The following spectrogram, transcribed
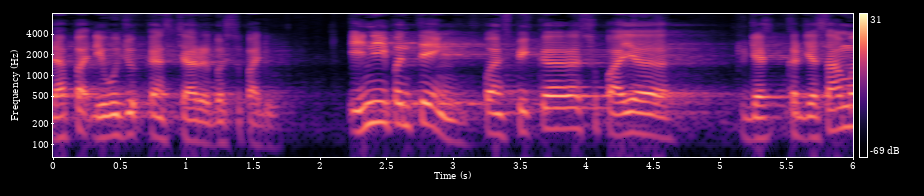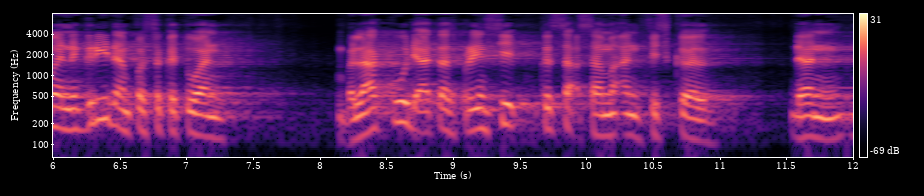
dapat diwujudkan secara bersepadu. Ini penting Puan Speaker supaya kerja- kerjasama negeri dan persekutuan berlaku di atas prinsip kesaksamaan fiskal dan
